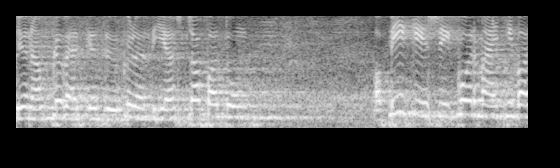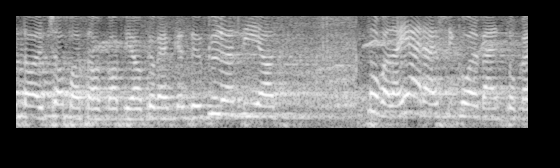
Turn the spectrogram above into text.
Jön a következő különdíjas csapatunk. A Békési Kormányhivatal csapata kapja a következő különdíjat. Szóval a járási kolbászok a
